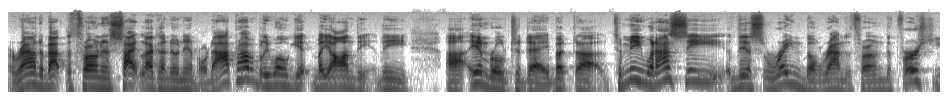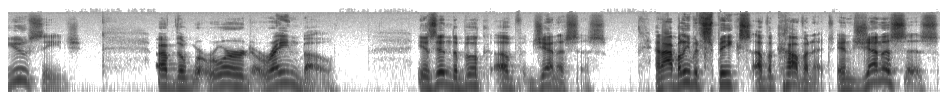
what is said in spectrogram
around about the throne in sight like a new emerald. Now, I probably won't get beyond the, the uh, emerald today, but uh, to me, when I see this rainbow around the throne, the first usage of the word rainbow is in the book of Genesis. And I believe it speaks of a covenant. In Genesis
